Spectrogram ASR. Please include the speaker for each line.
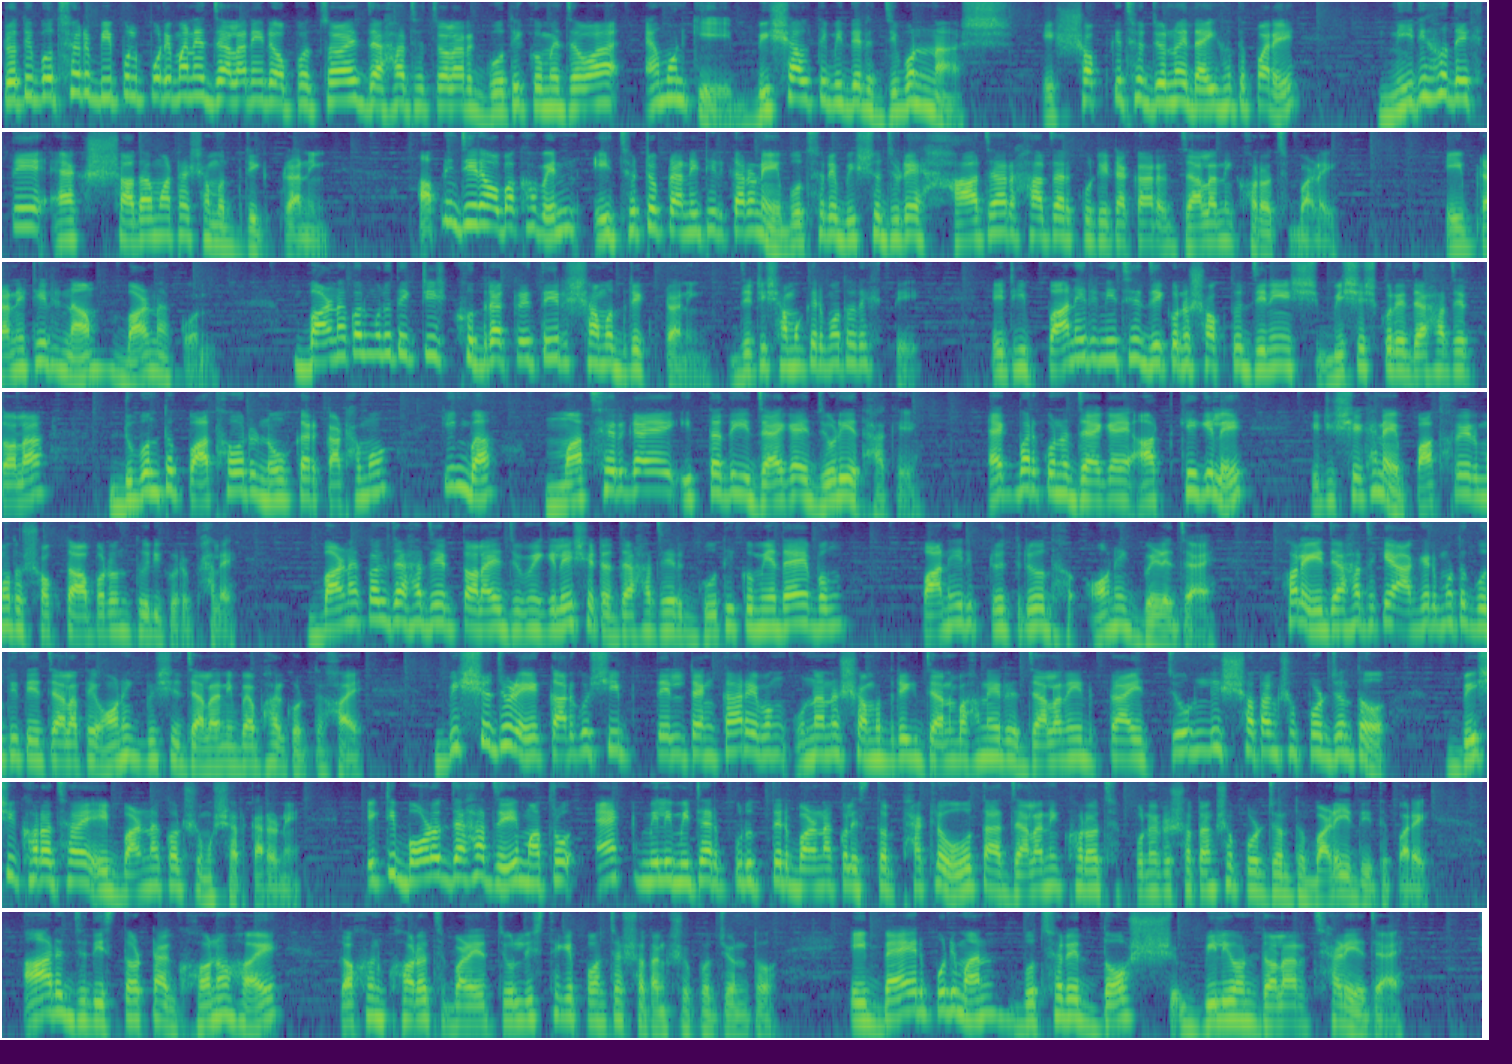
Speaker 1: প্রতি বছর বিপুল পরিমাণে জ্বালানির অপচয়, জাহাজে চলার গতি কমে যাওয়া, এমনকি বিশাল তিমিদের জীবননাশ, এই সব কিছুর জন্যই দায়ী হতে পারে নিরীহ দেখতে এক সাদামাটা সামুদ্রিক প্রাণী। আপনি জেনে অবাক হবেন, এই ছোট্ট প্রাণীটির কারণে বছরে বিশ্বজুড়ে হাজার হাজার কোটি টাকার জ্বালানি খরচ বাড়ে। এই প্রাণীটির নাম বার্নাকল। বার্নাকল মূলত একটি ক্ষুদ্রাকৃতির সামুদ্রিক প্রাণী, যেটি শামুকের মতো দেখতে। এটি পানির নিচে যে কোনো শক্ত জিনিস, বিশেষ করে জাহাজের তলা, ডুবন্ত পাথর, নৌকার কাঠামো কিংবা মাছের গায়ে ইত্যাদি জায়গায় জড়িয়ে থাকে। একবার কোনো জায়গায় আটকে গেলে এটি সেখানে পাথরের মতো শক্ত আবরণ তৈরি করে ফেলে। বার্নাকল জাহাজের তলায় জমে গেলে সেটা জাহাজের গতি কমিয়ে দেয় এবং পানির প্রতিরোধ অনেক বেড়ে যায়। ফলে জাহাজকে আগের মতো গতিতে চালাতে অনেক বেশি জ্বালানি ব্যবহার করতে হয়। বিশ্বজুড়ে কার্গোশিপ তেল ট্যাঙ্কার এবং অন্যান্য সামুদ্রিক যানবাহনের জ্বালানির প্রায় চল্লিশ শতাংশ পর্যন্ত বেশি খরচ হয় এই বার্নাকল সমস্যার কারণে। একটি বড় জাহাজে মাত্র এক মিলিমিটার পুরুত্বের বার্নাকল স্তর থাকলেও তা জ্বালানি খরচ পনেরো শতাংশ পর্যন্ত বাড়িয়ে দিতে পারে। আর যদি স্তরটা ঘন হয়, তখন খরচ বাড়ে চল্লিশ থেকে পঞ্চাশ শতাংশ পর্যন্ত। এই ব্যয়ের পরিমাণ বছরে দশ বিলিয়ন ডলার ছাড়িয়ে যায়।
